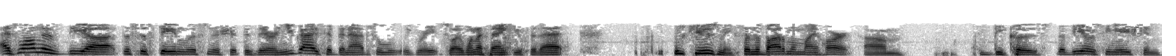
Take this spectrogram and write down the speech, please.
As long as the uh the sustained listenership is there and you guys have been absolutely great. So I want to thank you for that. Excuse me, from the bottom of my heart. Um because the VOC Nation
